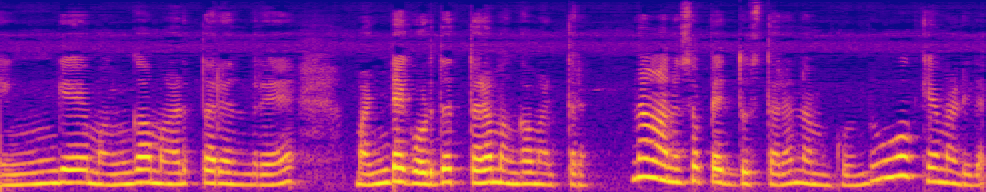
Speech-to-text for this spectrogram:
ಹೆಂಗೆ ಮಂಗ ಮಾಡ್ತಾರೆ ಅಂದರೆ ಮಂಡೆಗೆ ಹೊಡೆದ ಥರ ಮಂಗ ಮಾಡ್ತಾರೆ. ನಾನು ಸ್ವಲ್ಪ ಥರ ನಂಬ್ಕೊಂಡು ಓಕೆ ಮಾಡಿದೆ.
